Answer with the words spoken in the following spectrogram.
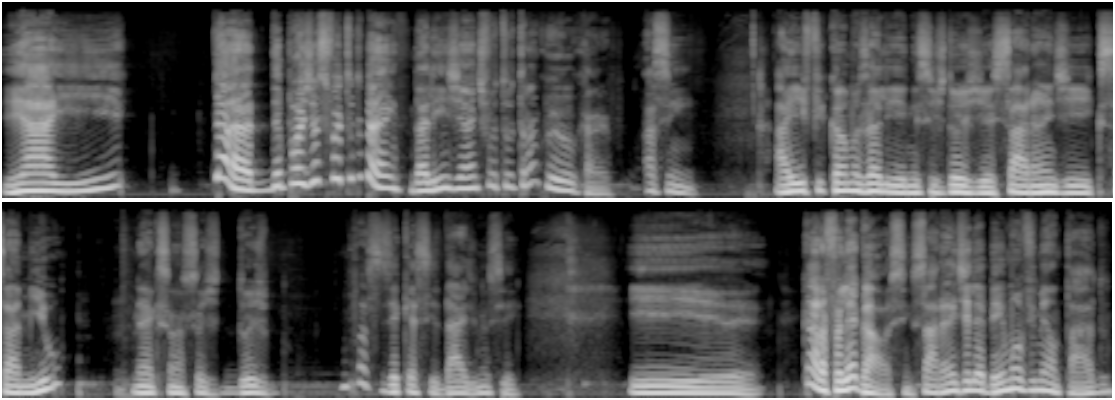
E aí, é, depois disso foi tudo bem. Dali em diante foi tudo tranquilo, cara. Assim, aí ficamos ali nesses dois dias, Sarandi e Xamil, né, que são esses dois, não posso dizer que é cidade, não sei. E, cara, foi legal, assim. Sarandi, ele é bem movimentado,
